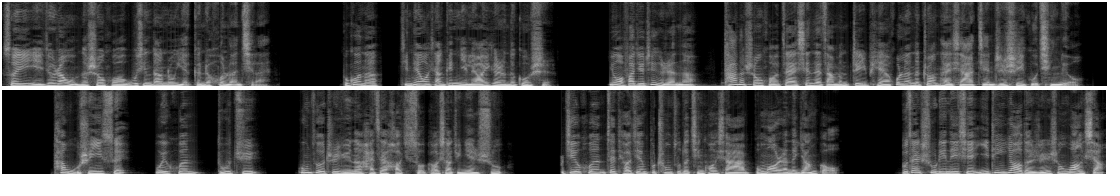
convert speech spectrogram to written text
所以也就让我们的生活无形当中也跟着混乱起来。不过呢，今天我想跟你聊一个人的故事，因为我发觉这个人呢，他的生活在现在咱们这一片混乱的状态下，简直是一股清流。他五十一岁，未婚，独居，工作之余呢，还在好几所高校去念书。不结婚，在条件不充足的情况下，不贸然的养狗，不再树立那些一定要的人生妄想，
